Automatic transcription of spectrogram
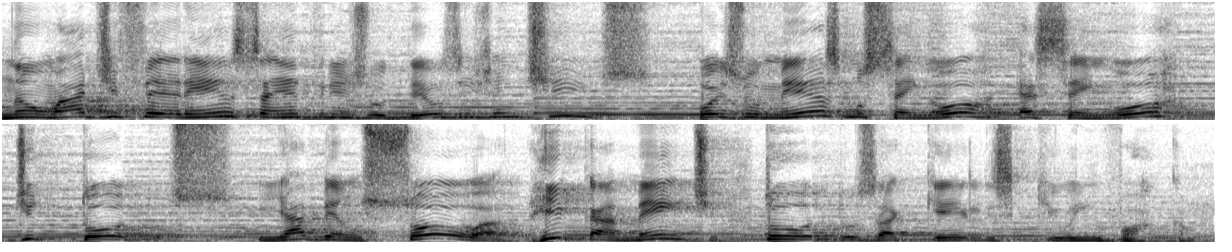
Não há diferença entre judeus e gentios pois o mesmo Senhor é Senhor de todos e abençoa ricamente todos aqueles que o invocam.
